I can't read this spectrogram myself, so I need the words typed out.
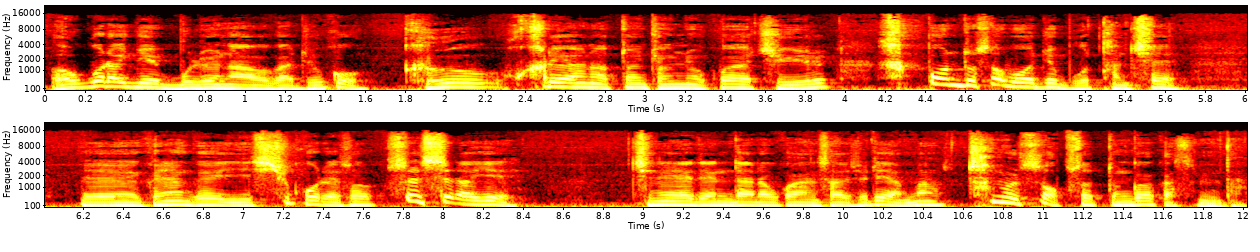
억울하게 물려나와가지고 그 화려한 어떤 경력과 지위를 한 번도 써보지 못한 채 예, 그냥 그 시골에서 쓸쓸하게 지내야 된다라고 하는 사실이 아마 참을 수 없었던 것 같습니다.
